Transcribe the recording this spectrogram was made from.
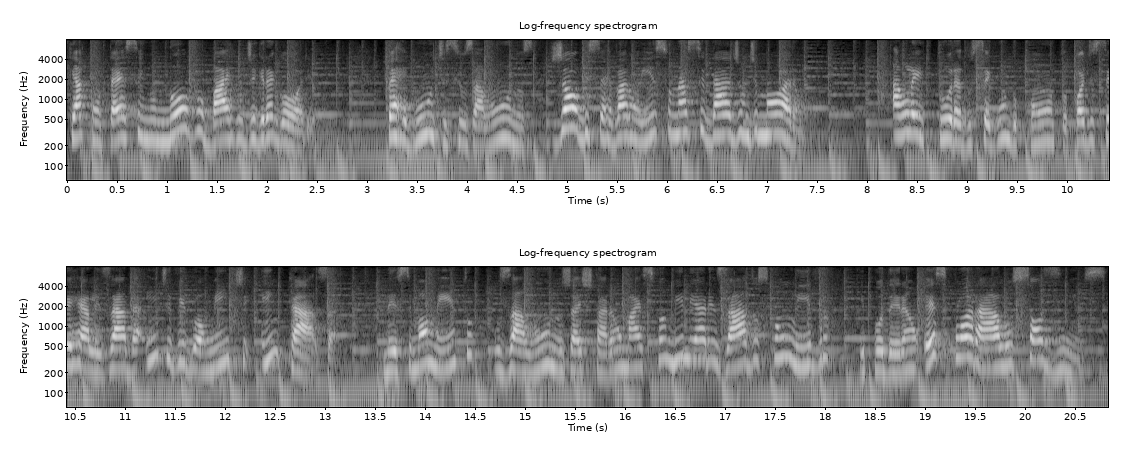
que acontecem no novo bairro de Gregório. Pergunte se os alunos já observaram isso na cidade onde moram. A leitura do segundo conto pode ser realizada individualmente em casa Nesse momento, os alunos já estarão mais familiarizados com o livro e poderão explorá-lo sozinhos.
